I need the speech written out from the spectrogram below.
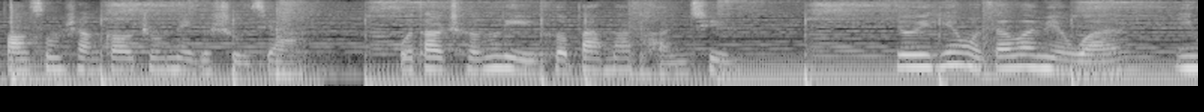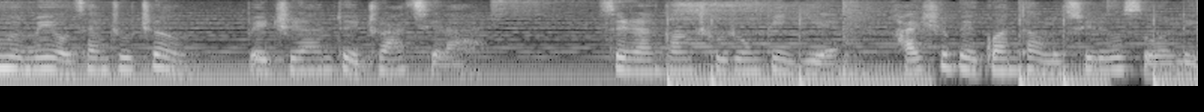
保送上高中那个暑假，我到城里和爸妈团聚。有一天我在外面玩，因为没有暂住证，被治安队抓起来。虽然刚初中毕业，还是被关到了拘留所里，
